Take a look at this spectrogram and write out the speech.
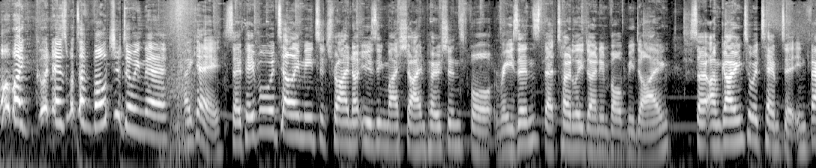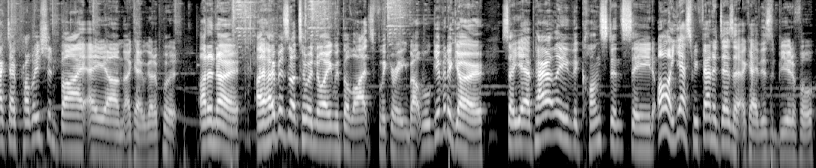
Oh my goodness, what's a vulture doing there? Okay, so people were telling me to try not using my shine potions for reasons that totally don't involve me dying. So I'm going to attempt it. In fact, I probably should buy a, um, okay, we got to put, I don't know. I hope it's not too annoying with the lights flickering, but we'll give it a go. So yeah, apparently the constant seed. Oh, yes, we found a desert. Okay, this is beautiful.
